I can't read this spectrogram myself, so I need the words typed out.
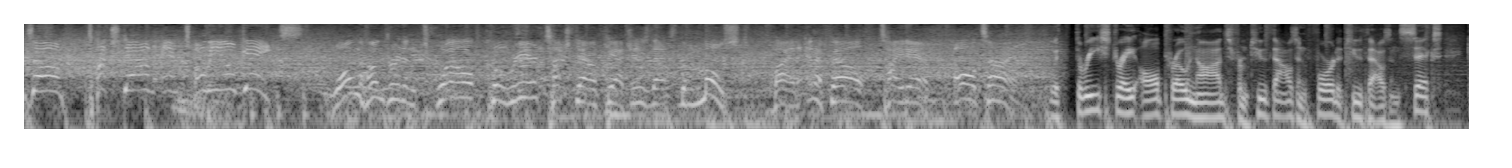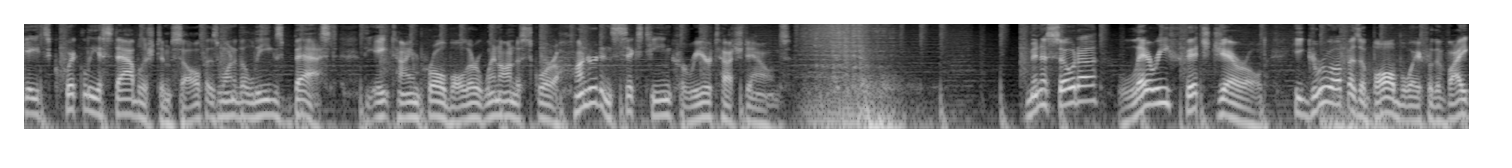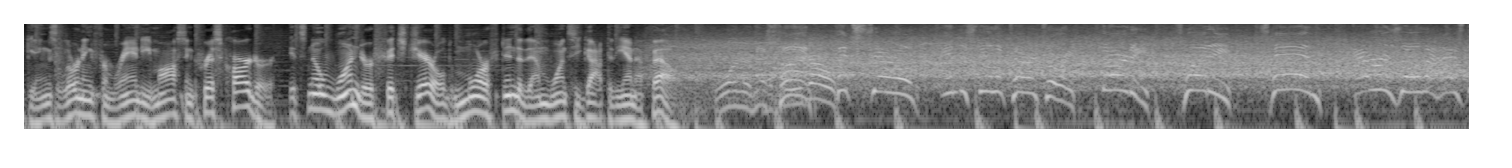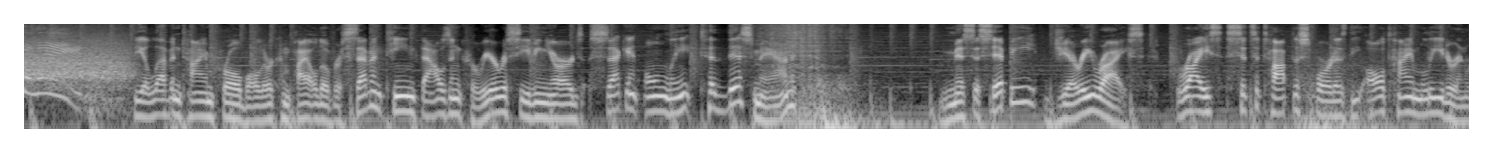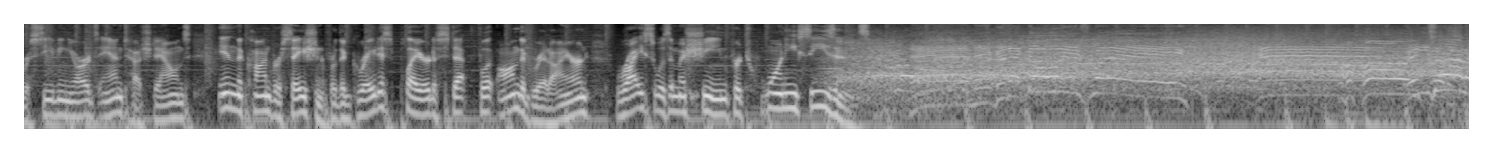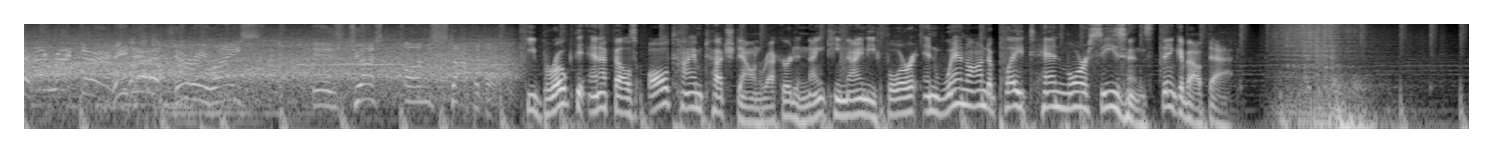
zone. Touchdown, Antonio Gates. 112 career touchdown catches. That's the most by an NFL tight end all time. With three straight All Pro nods from 2004 to 2006, Gates quickly established himself as one of the league's best. The eight time Pro Bowler went on to score 116 career touchdowns. Minnesota, Larry Fitzgerald. He grew up as a ball boy for the Vikings, learning from Randy Moss and Cris Carter. It's no wonder Fitzgerald morphed into them once he got to the NFL. Warner has time. Fitzgerald into Steeler territory. 30, 20, 10. Arizona has the lead. The 11 time Pro Bowler compiled over 17,000 career receiving yards, second only to this man, Mississippi, Jerry Rice. Rice sits atop the sport as the all time leader in receiving yards and touchdowns. In the conversation for the greatest player to step foot on the gridiron, Rice was a machine for 20 seasons. just unstoppable. He broke the NFL's all time touchdown record in 1994 and went on to play 10 more seasons. Think about that.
